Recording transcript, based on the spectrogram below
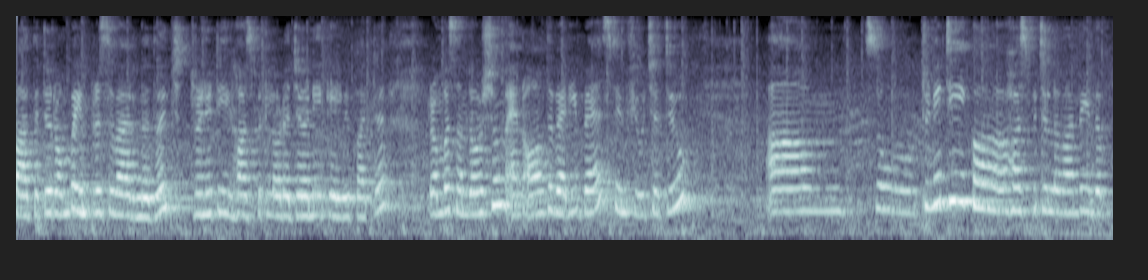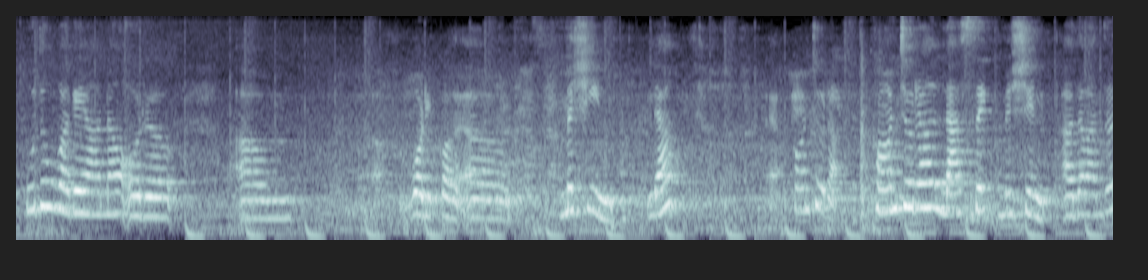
பார்த்துட்டு ரொம்ப இம்ப்ரெசிவாக இருந்தது. ட்ரினிட்டி ஹாஸ்பிட்டலோட ஜேர்னியை கேள்விப்பட்டு ரொம்ப சந்தோஷம். And all the very best in future too so Trinity ஹாஸ்பிட்டலில் வந்து இந்த புது வகையான ஒரு um, மெஷின் uh, இல்லையா? கான்டூரா கான்டூரா லாசிக் மிஷின் அதை வந்து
